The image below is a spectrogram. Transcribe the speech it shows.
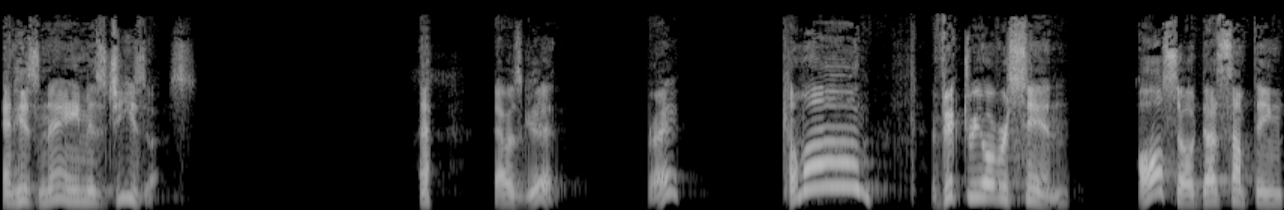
and his name is Jesus. that was good, right? Come on. Victory over sin also does something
